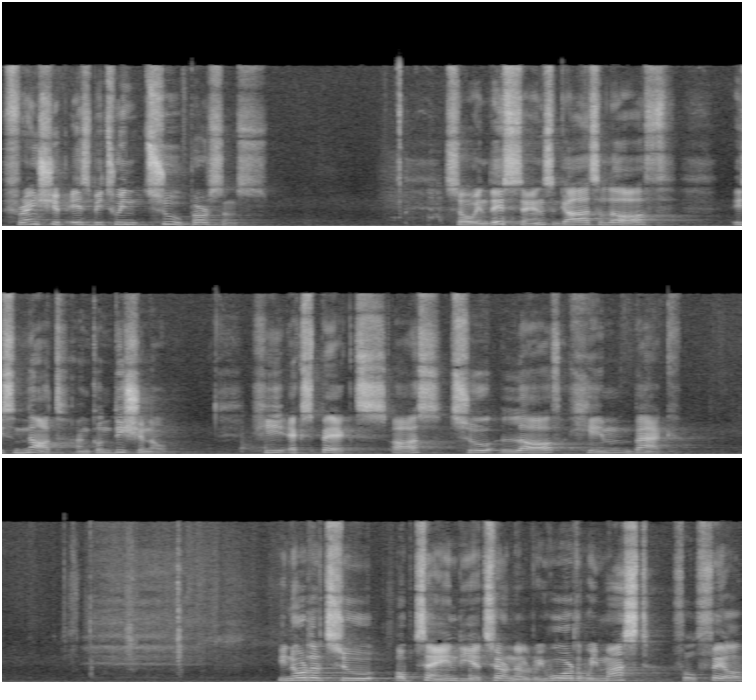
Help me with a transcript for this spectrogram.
Friendship is between two persons. So, in this sense, God's love is not unconditional. He expects us to love Him back. In order to obtain the eternal reward, we must fulfill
